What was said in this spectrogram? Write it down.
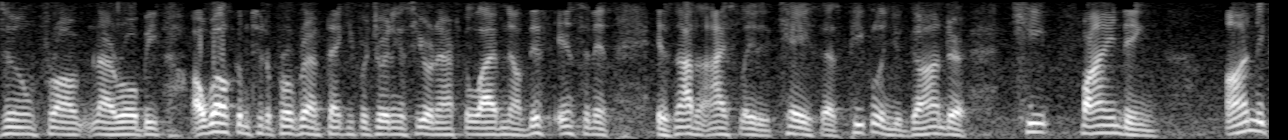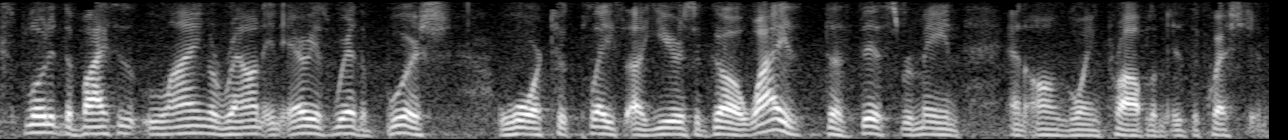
Zoom from Nairobi. Uh, welcome to the program. Thank you for joining us here on Africa Live. Now, this incident is not an isolated case as people in Uganda keep finding unexploded devices lying around in areas where the Bush war took place uh, years ago. Why is, does this remain an ongoing problem is the question.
